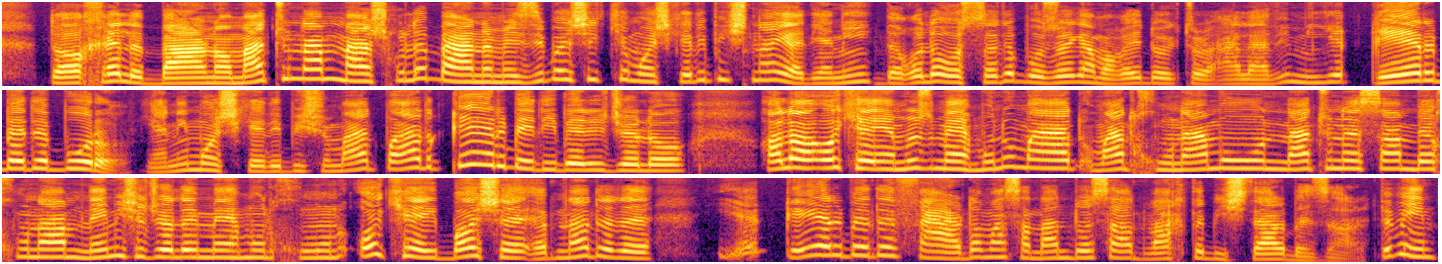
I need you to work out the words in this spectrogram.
داخل برنامهتون هم مشغول برنامه‌ریزی باشید که مشکلی پیش نیاد. یعنی به قول استاد بزرگم آقای دکتر علوی میگه غیر بده برو. یعنی مشکلی پیش اومد باید غیر بدی بری جلو. حالا okay امروز مهمون اومد اومد خونمون نتونستم بخونم نمیشه جلوی مهمون خوند. okay باشه عیب نداره. یه قر بده فردا مثلا دو ساعت وقت بیشتر بذار. ببین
